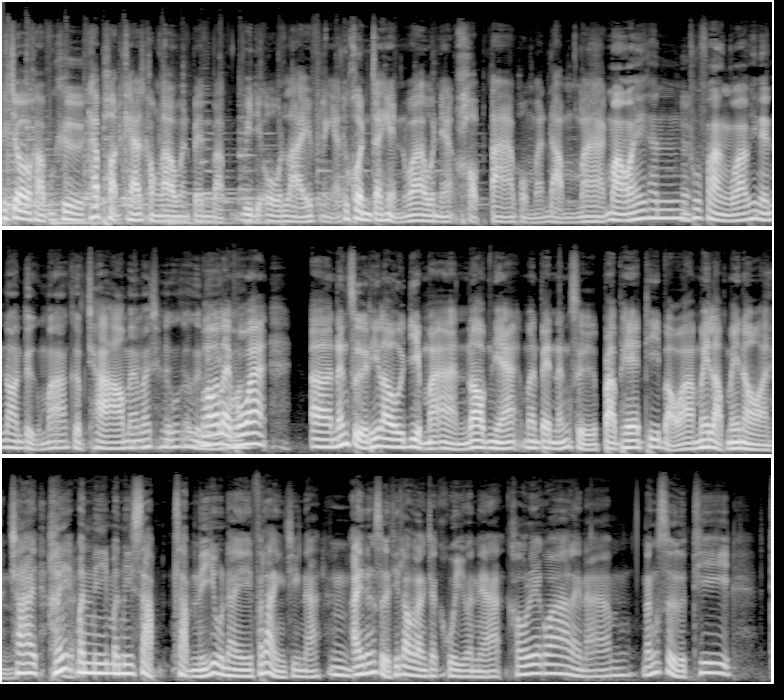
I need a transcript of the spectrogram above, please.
พี่โจครับ คือถ้าพอดแคสต์ของเรามันเป็นแบบวิดีโอไลฟ์อะไรเงี้ยทุกคนจะเห็นว่าวันเนี้ยขอบตาผมมาดำมาก เมาให้ท่านผู้ฟังว่าพี่เน็ตนอนดึกมากเกือบเช้าแม้ว่าเมื่อคืนเพราะอะไรเพราะว่าเอ่อหนังสือที่เราหยิบมาอ่านรอบเนี้ยมันเป็นหนังสือประเภทที่แบบว่าไม่หลับไม่นอน ใช่เฮ้ยมันมีมันมีศัพท์ศัพท์นี้อยู่ในฝรั่งจริงๆนะอืมไอ้หนังสือที่เรากำลังจะคุยวันเนี้ยเขาเรียกว่าอะไรนะ หนังสือที่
